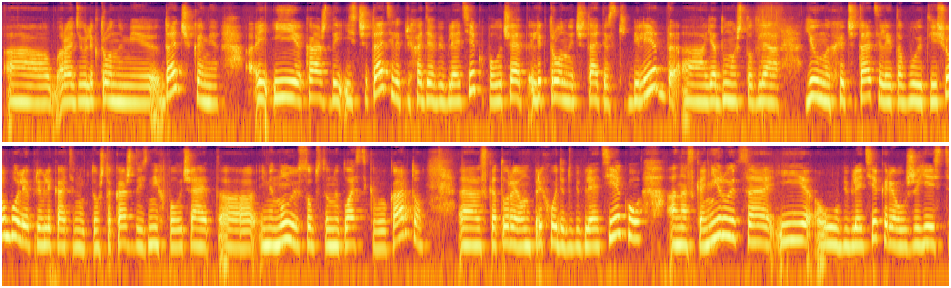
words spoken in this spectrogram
э, радиоэлектронными датчиками, и каждый из читателей, приходя в библиотеку, получает электронный читательский билет. Э, я думаю, что для юных читателей это будет еще более привлекательно, потому что каждый из них получает э, именную собственную пластиковую карту, э, с которой он приходит в библиотеку, она сканируется, и у библиотекаря уже есть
